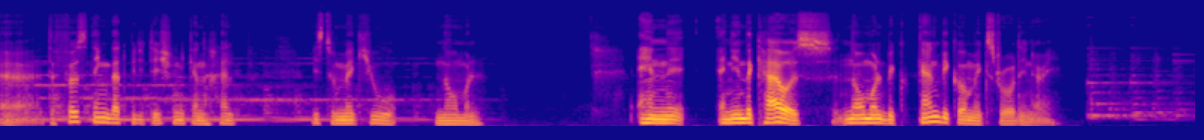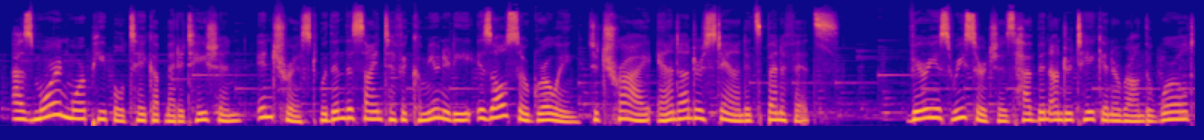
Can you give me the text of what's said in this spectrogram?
uh, the first thing that meditation can help is to make you normal. And, and in the chaos, normal bec- can become extraordinary. As more and more people take up meditation, interest within the scientific community is also growing to try and understand its benefits. Various researches have been undertaken around the world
